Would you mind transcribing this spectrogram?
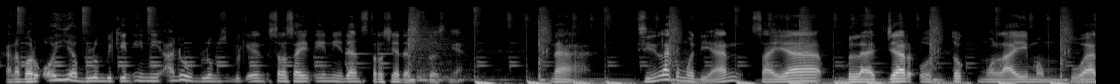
Karena baru oh iya belum bikin ini, aduh belum bikin selesai ini dan seterusnya dan seterusnya. Nah, di sinilah kemudian saya belajar untuk mulai membuat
